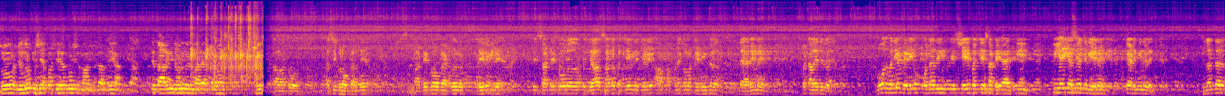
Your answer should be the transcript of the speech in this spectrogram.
ਸੋ ਜਦੋਂ ਕਿਸੇ ਆਪਾਂ ਪਲੇਅਰ ਨੂੰ ਸਨਮਾਨਿਤ ਕਰਦੇ ਆ ਤੇ ਤਾੜੀਆਂ ਜ਼ਰੂਰ ਮਾਰਿਆ ਕਰੋ। ਕਾਲਾਂ ਤੋਂ ਅਸੀਂ ਬਿਲੋਂਗ ਕਰਦੇ ਹਾਂ। ਸਾਡੇ ਕੋਲ ਵੈਟਰਨ ਪਲੇਅਰ ਵੀ ਨੇ ਤੇ ਸਾਡੇ ਕੋਲ 50 60 ਬੱਚੇ ਵੀ ਨੇ ਜਿਹੜੇ ਆਪਣੇ ਕੋਲੋਂ ਟ੍ਰੇਨਿੰਗ ਲੈ ਰਹੇ ਨੇ ਬਟਾਲੇ ਦੇ ਵਿੱਚ। ਬਹੁਤ ਵਧੀਆ ਟ੍ਰੇਨਿੰਗ ਉਹਨਾਂ ਦੀ ਤੇ 6 ਬੱਚੇ ਸਾਡੇ ਐਤਕੀ ਪੀਆਈਐਸ ਵਿੱਚ ਗਏ ਨੇ ਅਕੈਡਮੀ ਦੇ ਵਿੱਚ। ਜਲੰਧਰ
